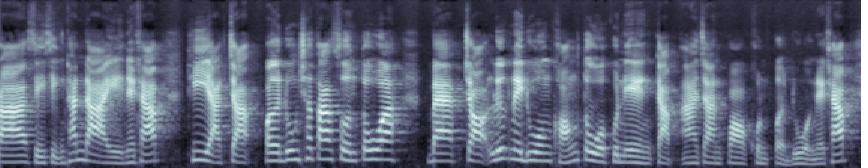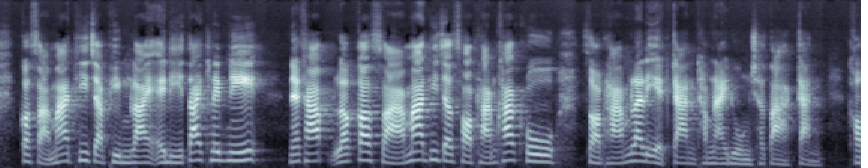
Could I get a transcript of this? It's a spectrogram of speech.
ราศีสิงห์ท่านใดนะครับ ที่อยากจะเปิดดวงชะตาส่วนตัว แบบเจาะลึกในดวงของตัวคุณเองกับอาจารย์ปอคนเปิดดวงนะครับ ก็สามารถที่จะพิมพ์ไลน์ไอดีใต้คลิปนี้นะครับ แล้วก็สามารถที่จะสอบถามค่าครู สอบถามรายละเอียดการทำนายดวงชะตากัน เข้า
